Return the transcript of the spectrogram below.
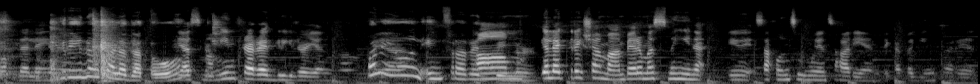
Off the line. Griller talaga to? Yes, ma'am. Infrared griller yan, ma'am. Paano yun? Infrared Um, griller? electric siya, ma'am, pero mas mahina eh, sa konsumo yan sa kuryente kapag infrared.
